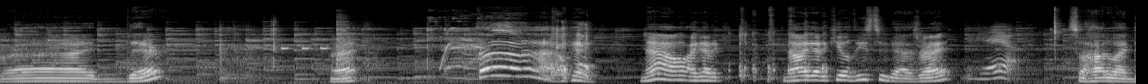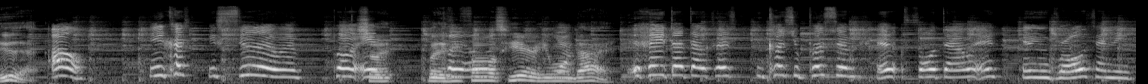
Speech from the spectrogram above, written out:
Right there. All right. Ah! Okay. Now I gotta. Now I gotta kill these two guys, right? yeah. So how do I do that? Oh, because he should have put So, in. but if he falls here, he won't die. Because you push him and fall down and, and he rolls and he.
